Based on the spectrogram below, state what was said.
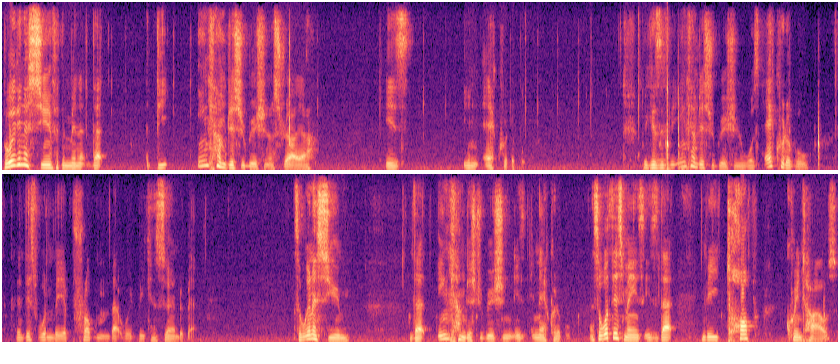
But we're going to assume for the minute that the income distribution in Australia is inequitable. Because if the income distribution was equitable, then this wouldn't be a problem that we'd be concerned about. So we're going to assume that income distribution is inequitable. And so what this means is that the top quintiles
